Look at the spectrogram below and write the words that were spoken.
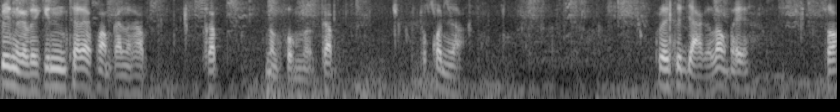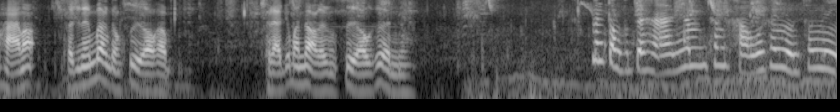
ปิ้งกันเลยกินเท่าแรกพร้อมกันนะครับ ครับน้องผมกับทุกคนเนี่ยเลยคืออยากจะลองไปสอหาเนาะ ถ้าอยู่ในเมืองต้องซื้อเอาครับขนาดอยู่บ้านนอกก็ต้องซื้อเอาขึ้นนี่มันต้องไปหาน้ำทั้งเขาทั้งนู้นทั้งนี้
